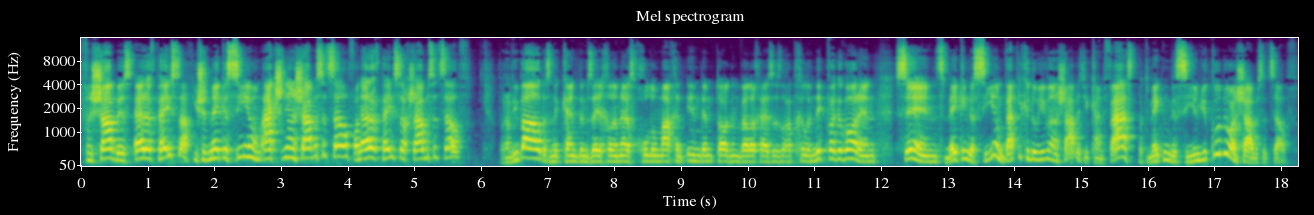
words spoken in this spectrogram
von Shabbos, Erev Pesach. You should make a siyum actually on Shabbos itself, on Erev Pesach, Shabbos itself. Wie bald, es machen in dem welcher es hat Nikva geworden, since making a siyum, that you could do even on Shabbos, you can't fast, but making the siyum you could do on Shabbos itself.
